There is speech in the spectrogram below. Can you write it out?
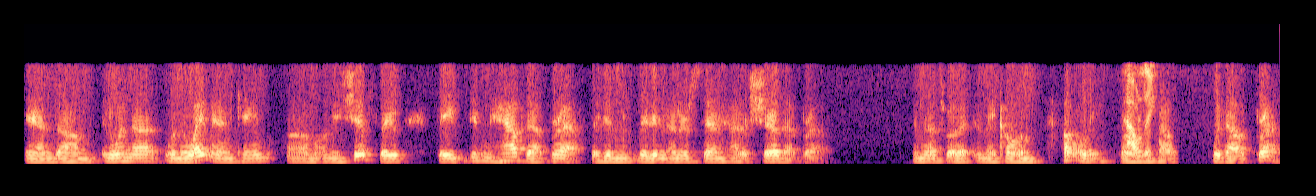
And um, and when the when the white man came um, on these ships, they they didn't have that breath. They didn't they didn't understand how to share that breath. And that's what it, and they call them haole, or Haole. without, without breath.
